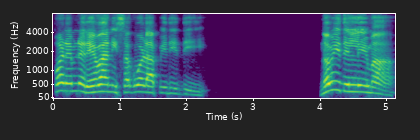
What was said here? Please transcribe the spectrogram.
પણ એમને રહેવાની સગવડ આપી દીધી. નવી દિલ્હીમાં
